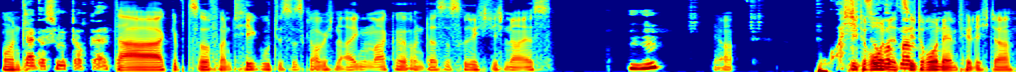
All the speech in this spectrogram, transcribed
Und Ja, das schmeckt auch geil. da gibt's so von Teegut ist es, glaube ich, eine Eigenmarke und das ist richtig nice. Mhm. Ja. Boah, hätte so Zitrone, Zitrone empfehle ich da.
